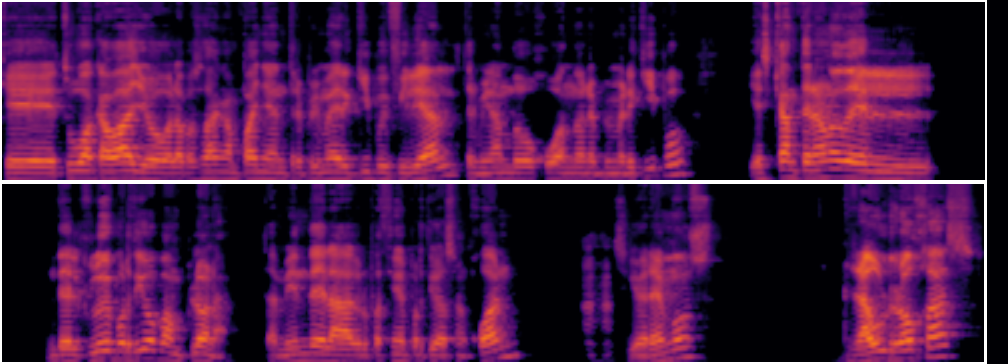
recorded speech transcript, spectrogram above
que estuvo a caballo la pasada campaña entre primer equipo y filial, terminando jugando en el primer equipo. Y es canterano del, del Club Deportivo Pamplona, también de la Agrupación Deportiva San Juan. Si veremos. Raúl Rojas,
